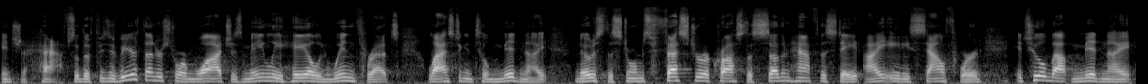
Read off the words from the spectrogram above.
inch and a half. So the severe thunderstorm watch is mainly hail and wind threats lasting until midnight. Notice the storms fester across the southern half of the state, I-80 southward, until about midnight,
